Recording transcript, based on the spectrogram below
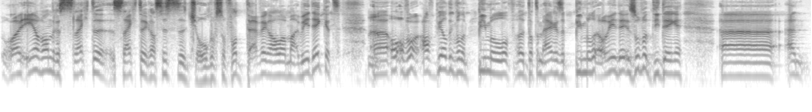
een of andere slechte, slechte racistische joke of zo, whatever allemaal, weet ik het. Eh, of een afbeelding van een piemel, of eh, dat hem ergens een piemel, oh, weet je, zo van die dingen. Eh, en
